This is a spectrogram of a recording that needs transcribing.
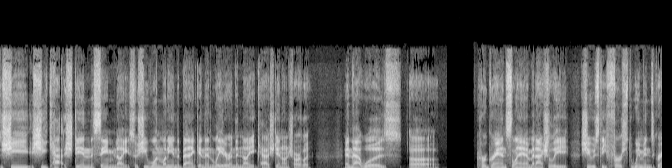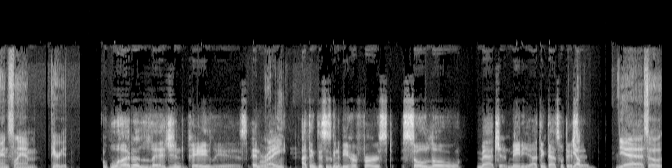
she she cashed in the same night, so she won Money in the Bank, and then later in the night cashed in on Charlotte, and that was uh her Grand Slam, and actually she was the first women's Grand Slam. Period. What a legend Bayley is, and right. I think this is going to be her first solo match at Mania. I think that's what they yep. said. Yeah. So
